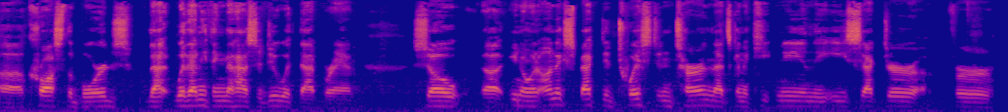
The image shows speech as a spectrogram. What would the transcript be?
uh, across the boards that with anything that has to do with that brand. So, uh, you know, an unexpected twist and turn that's going to keep me in the E sector for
